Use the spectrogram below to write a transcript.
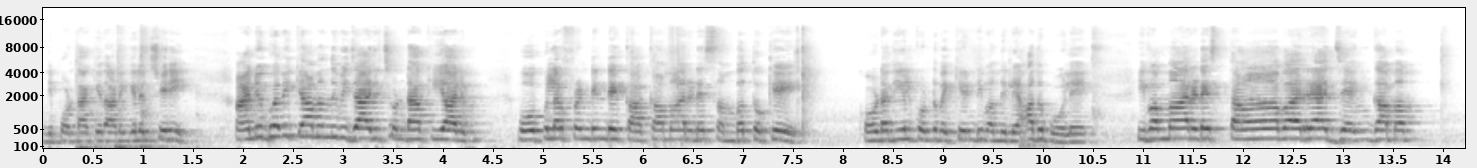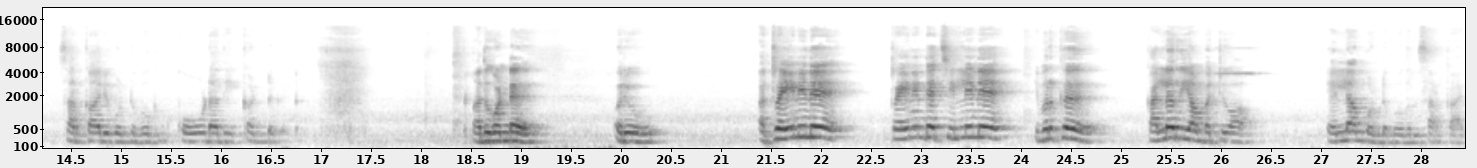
ഇനിയിപ്പോ ഉണ്ടാക്കിയതാണെങ്കിലും ശരി അനുഭവിക്കാമെന്ന് വിചാരിച്ചുണ്ടാക്കിയാലും പോപ്പുലർ ഫ്രണ്ടിന്റെ കാക്കാമാരുടെ സമ്പത്തൊക്കെ കോടതിയിൽ കൊണ്ടുവയ്ക്കേണ്ടി വന്നില്ല. അതുപോലെ ഇവന്മാരുടെ സ്ഥാവര ജംഗമം സർക്കാർ കൊണ്ടുപോകും. കോടതി കണ്ടുകിട്ടും. അതുകൊണ്ട് ഒരു ട്രെയിനിന് ട്രെയിനിന്റെ ചില്ലിന് ഇവർക്ക് കല്ലെറിയാൻ പറ്റുമോ എല്ലാം കൊണ്ടുപോകും സർക്കാർ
